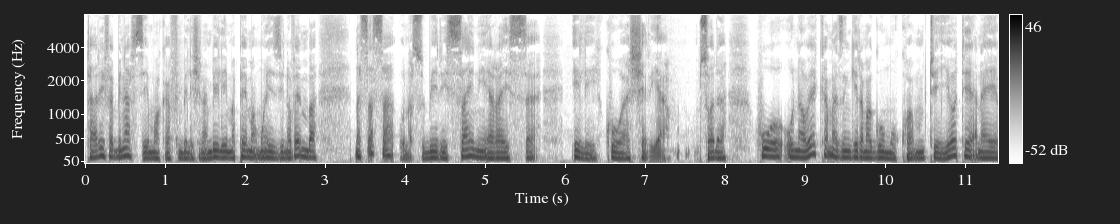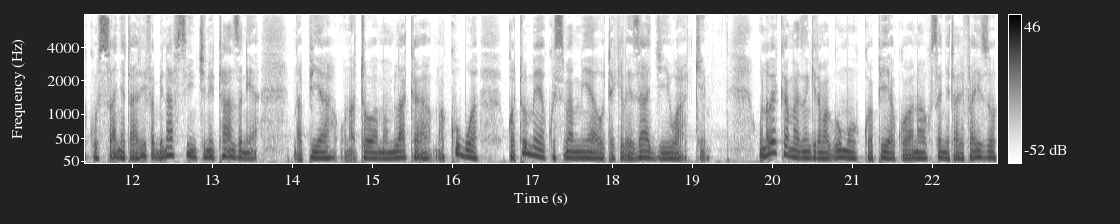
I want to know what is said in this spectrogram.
taarifa binafsi mwaka elfu mbili ishirini na mbili mapema mwezi Novemba, na sasa unasubiri saini ya rais ili kuwa sheria. Mswada huo unaweka mazingira magumu kwa mtu yeyote anayekusanya taarifa binafsi nchini Tanzania na pia unatoa mamlaka makubwa kwa tume ya kusimamia utekelezaji wake. Unaweka mazingira magumu kwa pia kwa wanaokusanya taarifa hizo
